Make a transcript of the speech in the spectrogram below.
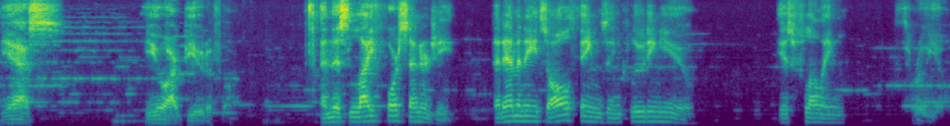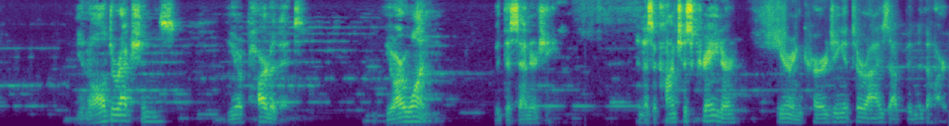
Yes, you are beautiful. And this life force energy that emanates all things, including you, is flowing through you in all directions. You're part of it. You are one with this energy. And as a conscious creator, you're encouraging it to rise up into the heart.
